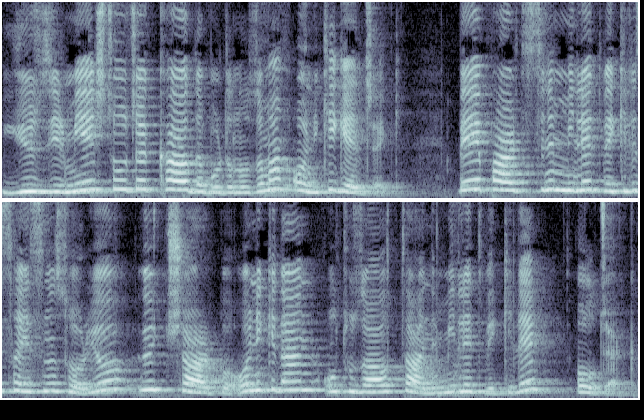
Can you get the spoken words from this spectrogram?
120'ye eşit olacak. K da buradan o zaman 12 gelecek. B partisinin milletvekili sayısını soruyor. 3 çarpı 12'den 36 tane milletvekili olacak.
